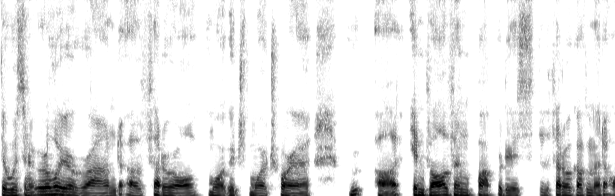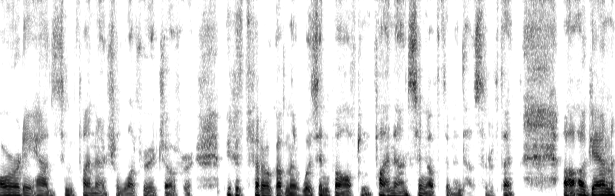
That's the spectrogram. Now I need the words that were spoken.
there was an earlier round of federal mortgage moratoria uh, involving properties the federal government already had some financial leverage over because the federal government was involved in financing of them and that sort of thing. Uh, again,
